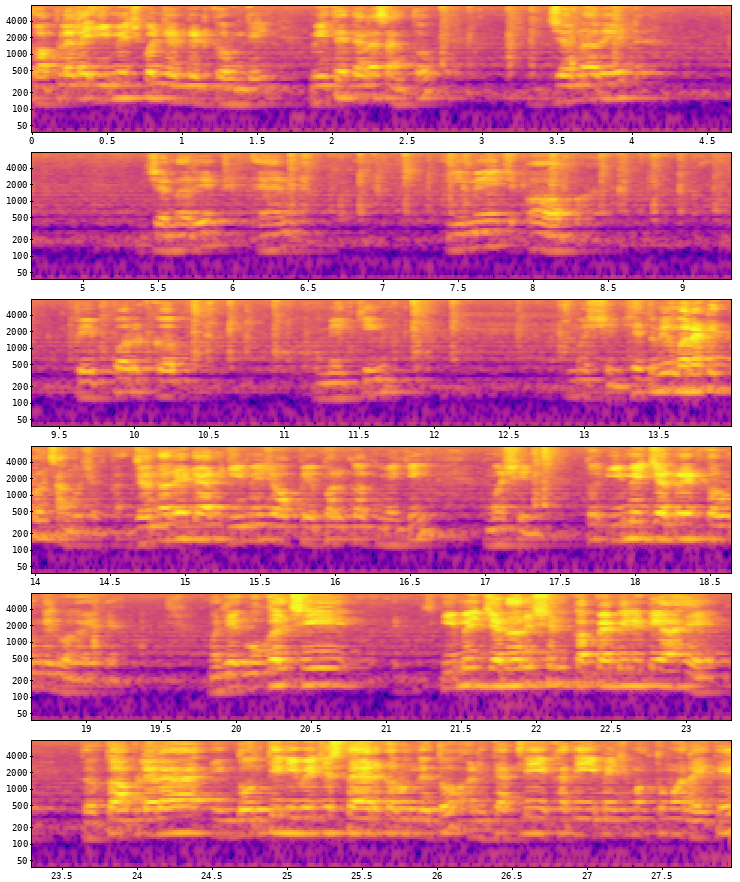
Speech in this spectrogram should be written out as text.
तो आपल्याला इमेज पण जनरेट करून देईल. मी इथे त्याला सांगतो generate generate and image of paper cup making machine हे तुम्ही मराठीत पण सांगू शकता. Generate and image of paper cup making machine तो इमेज जनरेट करून देईल बघा इथे. म्हणजे गुगलची इमेज जनरेशन कपॅबिलिटी आहे तर तो आपल्याला एक दोन तीन इमेजेस तयार करून देतो आणि त्यातली एखादी इमेज मग तुम्हाला इथे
